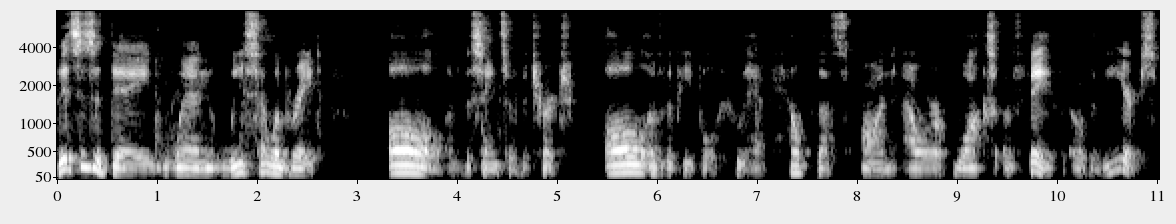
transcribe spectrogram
this is a day when we celebrate all of the saints of the church, all of the people who have helped us on our walks of faith over the years.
